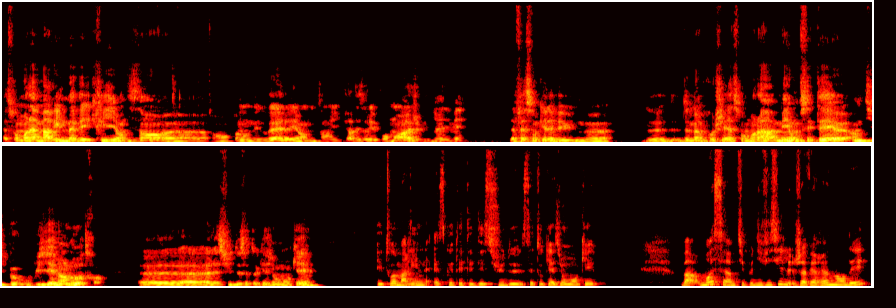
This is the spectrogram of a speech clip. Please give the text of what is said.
à ce moment-là, Marine m'avait écrit en disant, euh, enfin, en prenant de mes nouvelles et en étant hyper désolé pour moi. J'avais bien aimé la façon qu'elle avait eu de me de, de, m'approcher à ce moment-là, mais on s'était euh, un petit peu oublié l'un l'autre euh, à, à la suite de cette occasion manquée. Et toi, Marine, est-ce que tu étais déçue de cette occasion manquée? Bah, Moi, c'est un petit peu difficile. J'avais rien demandé.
